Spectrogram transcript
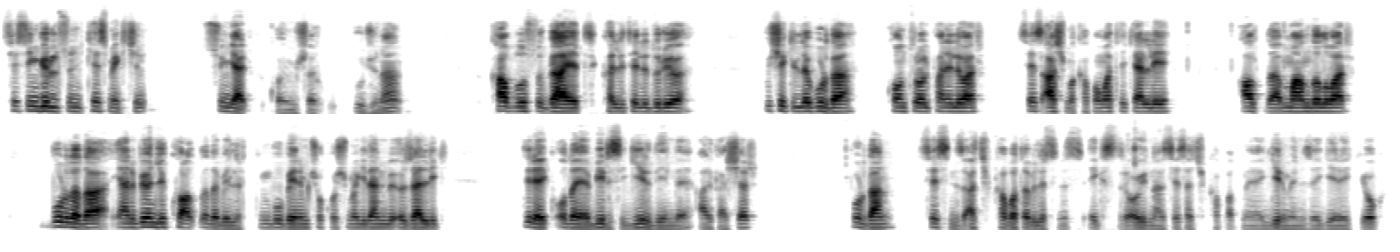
Sesin gürültüsünü kesmek için sünger koymuşlar ucuna. Kablosu gayet kaliteli duruyor. Bu şekilde burada kontrol paneli var. Ses açma kapama tekerleği. Altta mandalı var. Burada da yani bir önceki kulaklıkla da belirttim. Bu benim çok hoşuma giden bir özellik. Direkt odaya birisi girdiğinde arkadaşlar buradan sesinizi açıp kapatabilirsiniz. Ekstra oyundan ses açıp kapatmaya girmenize gerek yok.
